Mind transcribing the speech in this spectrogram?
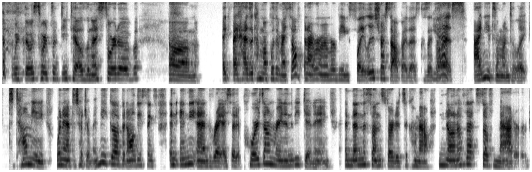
with those sorts of details. And I sort of um I, I, had to come up with it myself. And I remember being slightly stressed out by this because I thought yes. I need someone to like to tell me when I have to touch up my makeup and all these things. And in the end, right, I said it pours down rain in the beginning and then the sun started to come out. None of that stuff mattered.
